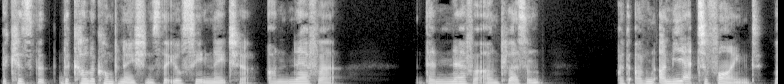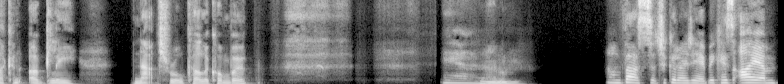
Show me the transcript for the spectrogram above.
because the, the color combinations that you'll see in nature are never they're never unpleasant I, I'm, I'm yet to find like an ugly natural color combo Yeah. um, Oh, that's such a good idea because I am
